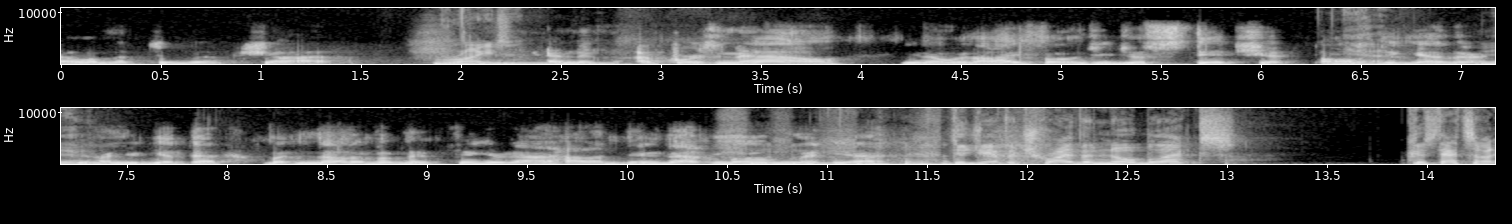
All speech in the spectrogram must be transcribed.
element to the shot. Right, and then of course now you know with iPhones you just stitch it all yeah. together, yeah. you know, and you get that. But none of them have figured out how to do that movement yet. Did you ever try the Noblex? Because that's uh,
